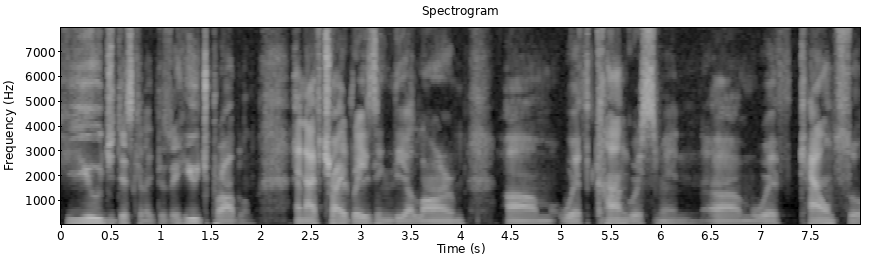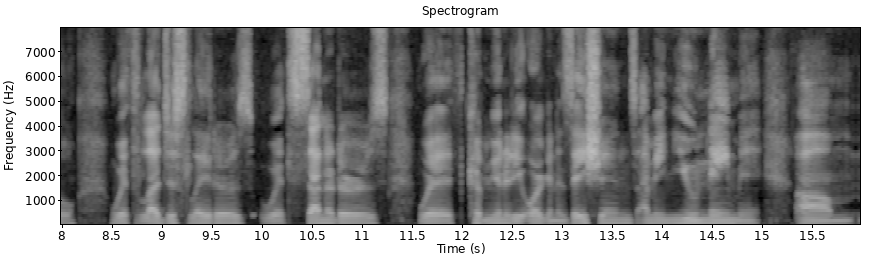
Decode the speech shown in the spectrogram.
huge disconnect. There's a huge problem, and I've tried raising the alarm um, with congressmen, um, with council, with legislators, with senators, with community organizations. I mean, you name it. Um,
